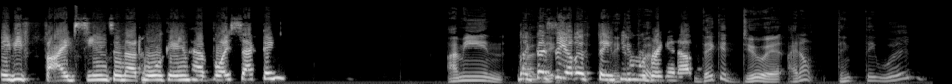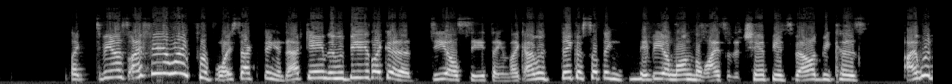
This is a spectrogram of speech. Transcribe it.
maybe five scenes in that whole game have voice acting. I mean, Like uh, that's they, the other thing people could were bringing up. they could do it. I don't think they would. Like to be honest, I feel like for voice acting in that game, it would be like a DLC thing. Like I would think of something maybe along the lines of the Champions Ballad because I would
